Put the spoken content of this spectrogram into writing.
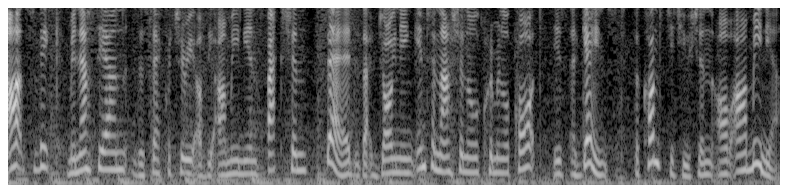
Artsvik Minasyan, the secretary of the Armenian faction, said that joining International Criminal Court is against the constitution of Armenia.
